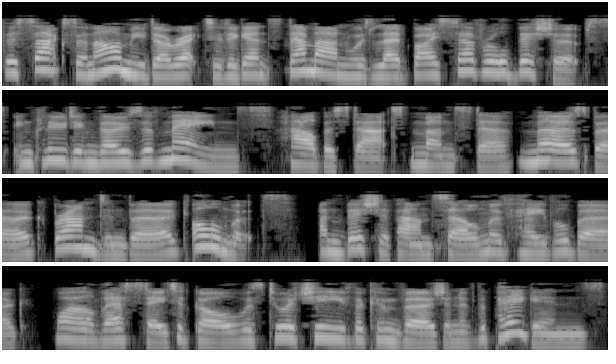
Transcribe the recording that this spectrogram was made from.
The Saxon army directed against Demmin was led by several bishops, including those of Mainz, Halberstadt, Munster, Merseburg, Brandenburg, Olmütz, and Bishop Anselm of Havelberg, while their stated goal was to achieve the conversion of the pagans.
